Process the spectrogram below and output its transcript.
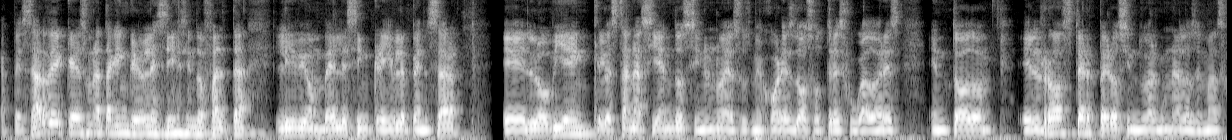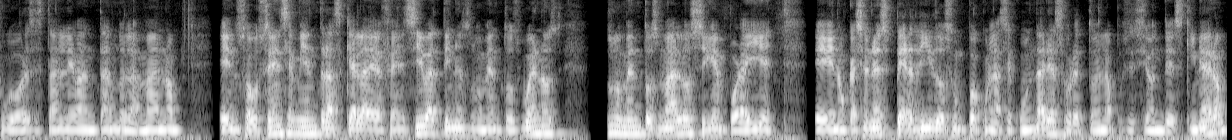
A pesar de que es un ataque increíble, sigue haciendo falta Livion Bell. Es increíble pensar eh, lo bien que lo están haciendo sin uno de sus mejores dos o tres jugadores en todo el roster, pero sin duda alguna los demás jugadores están levantando la mano en su ausencia, mientras que a la defensiva tienen sus momentos buenos, sus momentos malos, siguen por ahí eh, en ocasiones perdidos un poco en la secundaria, sobre todo en la posición de esquinero.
